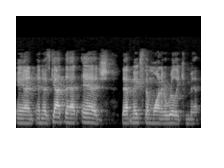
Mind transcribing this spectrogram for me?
and, and has got that edge that makes them want to really commit.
